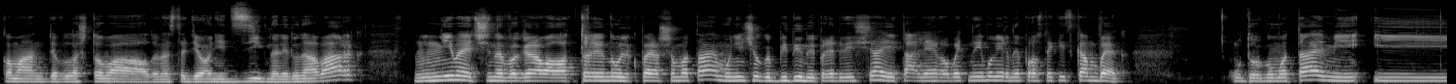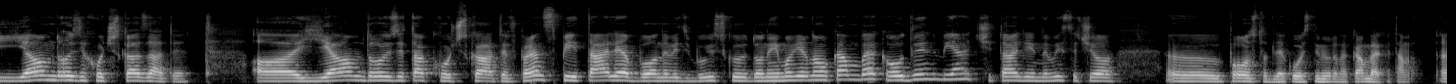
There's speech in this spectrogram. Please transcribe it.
Команди влаштували на стадіоні Дзігналі Дунаварк. Німеччина вигравала 3-0 к першому тайму, нічого біди не предвіщає. Італія робить неймовірний просто якийсь камбек у другому таймі. І я вам, друзі, хочу сказати. Я вам, друзі, так хочу сказати. В принципі, Італія була навіть близькою до неймовірного камбека. Один м'яч Італії не вистачило е, просто для якогось неймовірного камбека. Там е,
